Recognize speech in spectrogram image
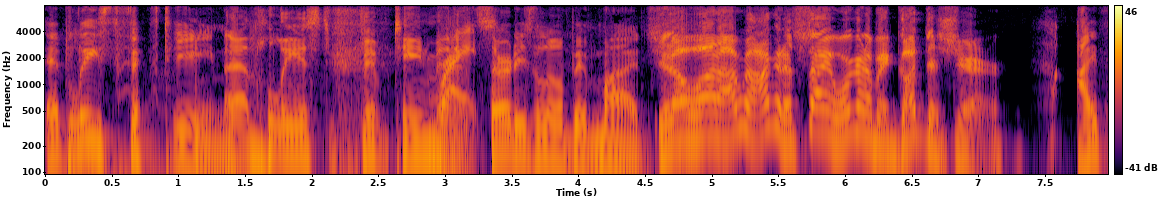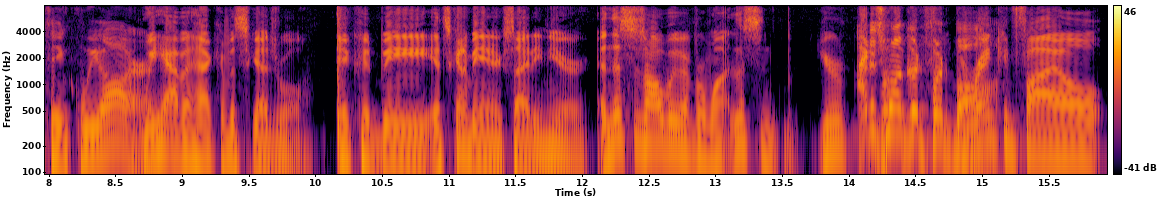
At least 15. At least 15 minutes. 30's a little bit much. You know what? I'm, I'm going to say we're going to be good this year. I think we are. We have a heck of a schedule. It could be. It's going to be an exciting year, and this is all we've ever wanted. Listen, you're. I just want good football. Rank and file,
